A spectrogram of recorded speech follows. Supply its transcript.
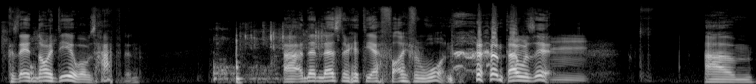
because they had no idea what was happening. Uh, and then Lesnar hit the F5 and won. and that was it. Mm. Um,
